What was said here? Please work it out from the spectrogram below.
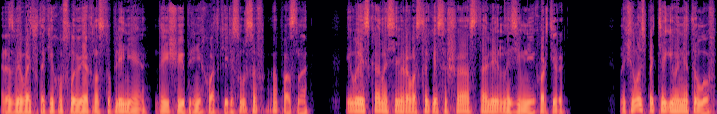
Развивать в таких условиях наступление, да еще и при нехватке ресурсов, опасно, и войска на северо-востоке США стали на зимние квартиры. Началось подтягивание тылов,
